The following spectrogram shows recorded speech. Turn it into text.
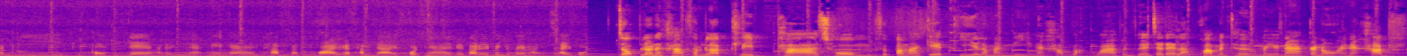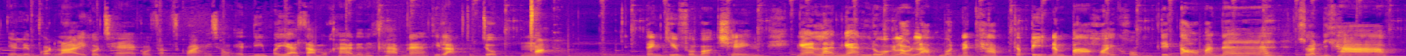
มันมีพริกกงพริกแกงอะไรอย่างเงี้ยง่ายๆทำแบบควายก็ทำได้โคตรง่ายเลยตอนเอ็นไม่อยู่ใหม่ๆใช้พวกจบแล้วนะครับสำหรับคลิปพาชมซุปเปอร์มาร์เก็ตที่เยอรมนีนะครับ หวังว่าเพื่อนๆจะได้รับความบันเทิงไม่นากก็น้อยนะครับ อย่าลืมกดไลค์ กดแชร์ กด subscribe ให้ช่องเอ็ดดี้พยาสามคาด้วยนะครับนะที่หลักจุ๊บๆ Thank you for watching งานลาดงานหลวงเรารับหมดนะครับกะปิน้ำปลาหอยขมติดต่อมานะ สวัสดีครับ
